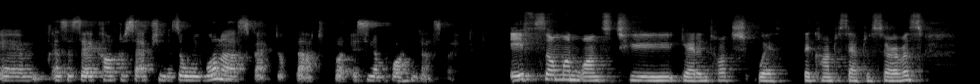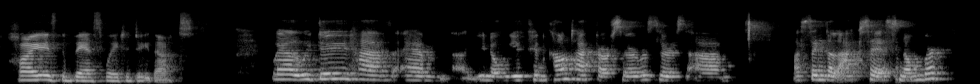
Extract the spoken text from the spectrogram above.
um, as I say, contraception is only one aspect of that, but it's an important aspect if someone wants to get in touch with the contraceptive service, how is the best way to do that? Well, we do have, um, you know, you can contact our service. There's um, a single access number.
